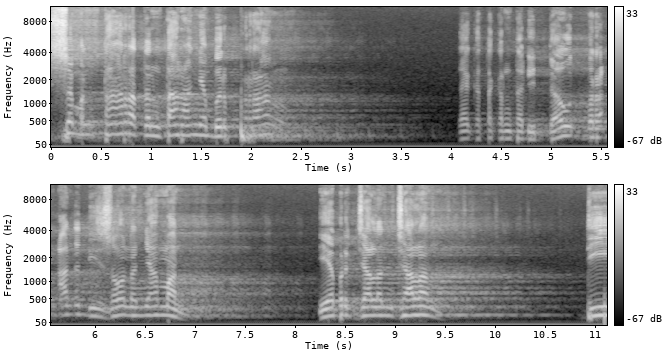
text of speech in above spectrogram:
Sementara tentaranya berperang, saya katakan tadi Daud berada di zona nyaman. Dia berjalan-jalan di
